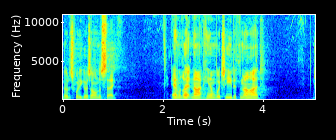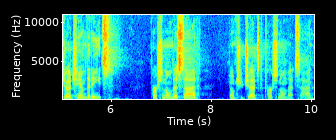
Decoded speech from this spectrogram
Notice what he goes on to say. And let not him which eateth not judge him that eats. Person on this side, don't you judge the person on that side.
